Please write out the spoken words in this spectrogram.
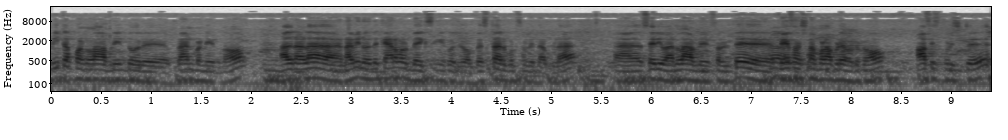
மீட்டப் பண்ணலாம் அப்படின்ட்டு ஒரு பிளான் பண்ணியிருந்தோம். அதனால நவீன் வந்து கேரமல் பைக்ஸ்க்கு கொஞ்சம் பெஸ்ட்டாக இருக்கும்னு சொல்லியிருந்தாப்புல. சரி வரலாம் அப்படின்னு சொல்லிட்டு ஃபேஸ் வாஷ்லாம் பண்ண அப்படியே வந்துட்டோம். ஆஃபீஸ் எதிர்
